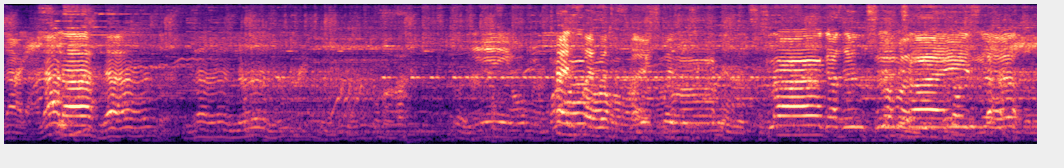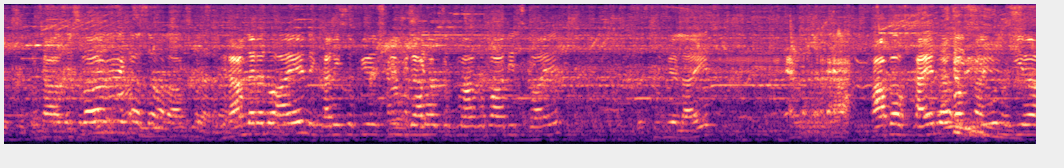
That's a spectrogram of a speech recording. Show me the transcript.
La la la la la la la Kein Zweifel. Schlager sind schön scheiße. Wir haben leider nur einen, ich kann nicht so viel spielen wie damals in Mario Party 2. Das tut mir leid. Habe auch keine Option hier,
